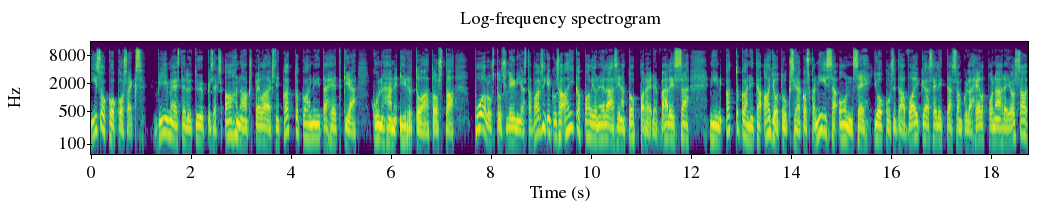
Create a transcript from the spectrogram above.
isokokoseksi, viimeistelytyyppiseksi, ahnaaksi pelaajaksi, niin kattokaa niitä hetkiä, kun hän irtoaa tuosta puolustuslinjasta, varsinkin kun se aika paljon elää siinä toppareiden välissä, niin kattokaa niitä ajotuksia, koska niissä on se joku, sitä on vaikea selittää, se on kyllä helppo nähdä, jos sä ö,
